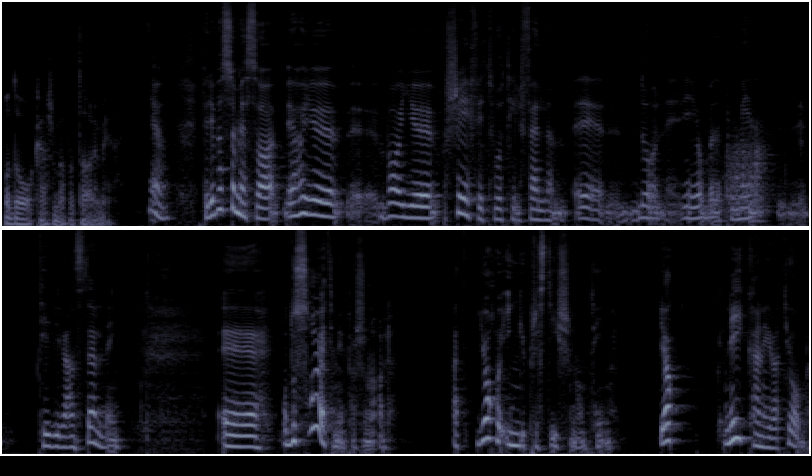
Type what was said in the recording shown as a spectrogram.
Och då kanske man får ta det med. Ja, för det var som jag sa, jag har ju, var ju chef i två tillfällen eh, då jag jobbade på min tidigare anställning. Eh, och då sa jag till min personal att jag har ingen prestige i någonting. Jag, ni kan ert jobb.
